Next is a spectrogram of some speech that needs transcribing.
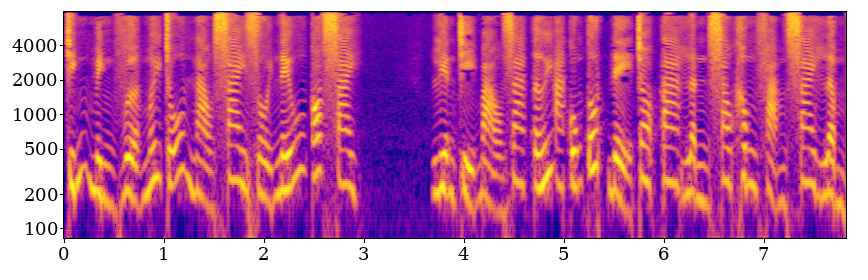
Chính mình vừa mới chỗ nào sai rồi nếu có sai. Liền chỉ bảo ra tới a cũng tốt để cho ta lần sau không phạm sai lầm.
